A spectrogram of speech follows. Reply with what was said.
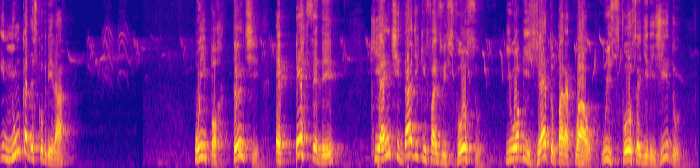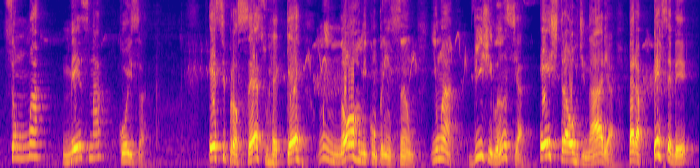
e nunca descobrirá. O importante é perceber que a entidade que faz o esforço e o objeto para qual o esforço é dirigido são uma mesma coisa. Esse processo requer uma enorme compreensão e uma vigilância extraordinária para perceber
